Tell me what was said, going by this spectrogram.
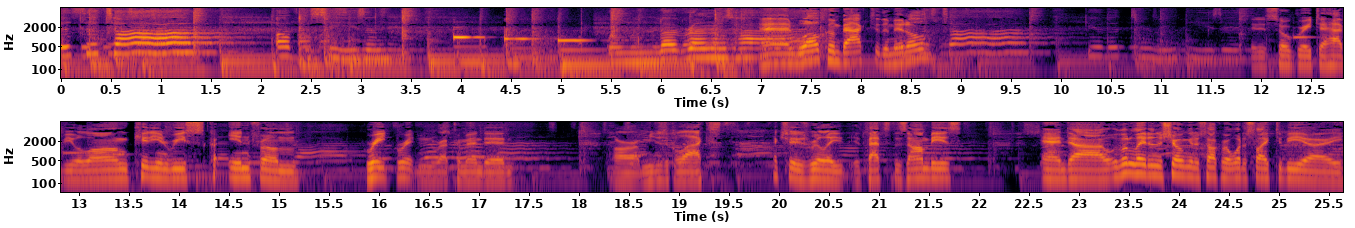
It's the time of the season And welcome back to the middle. Time, give it to me easy. It is so great to have you along. Kitty and Reese in from Great Britain recommended our musical acts. Actually, it was really that's the zombies. And uh, a little later in the show, I'm going to talk about what it's like to be a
